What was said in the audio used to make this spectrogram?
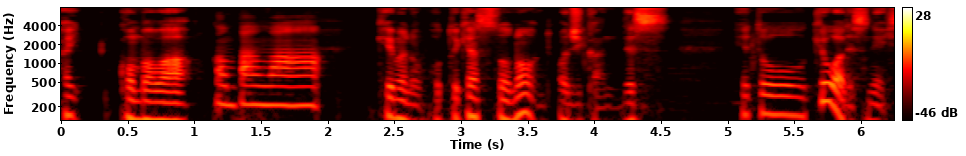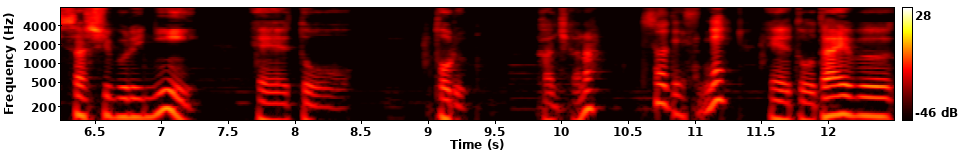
はい、こんばんは。こんばんは。ケムのポッドキャストのお時間です。えっと、今日はですね、久しぶりに、えっと、撮る感じかな。そうですね。えっと、だいぶ、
